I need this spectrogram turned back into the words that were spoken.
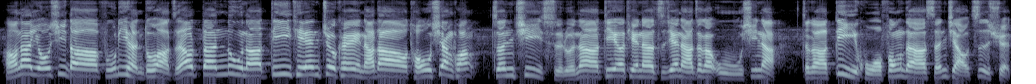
好，那游戏的福利很多啊，只要登录呢，第一天就可以拿到头像框、蒸汽齿轮啊，第二天呢，直接拿这个五星啊，这个地火风的神角自选。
